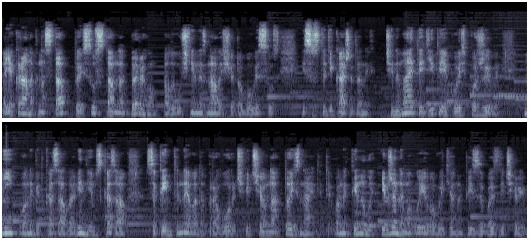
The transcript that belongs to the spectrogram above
А як ранок настав, то Ісус став над берегом, але учні не знали, що то був Ісус. Ісус тоді каже до них: Чи не маєте діти якоїсь поживи? Ні, вони відказали. Він їм сказав: Закиньте невода праворуч від човна, то й знайдете. Вони кинули і вже не могли його витягнути із за безлічі риби.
